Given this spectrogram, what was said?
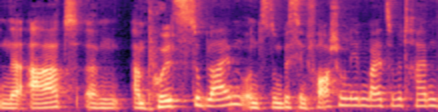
eine Art, ähm, am Puls zu bleiben und so ein bisschen Forschung nebenbei zu betreiben.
